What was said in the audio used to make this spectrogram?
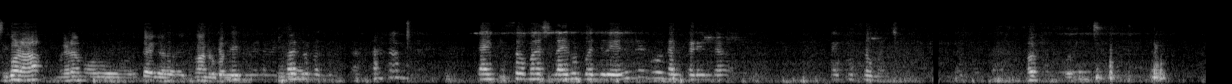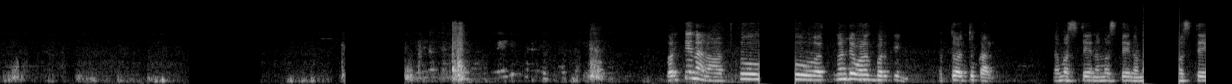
ಸಿಗೋಣ. ಮೇಡಮ್ ಅವರು ಬರ್ತಾ ಇದ್ದಾರೆ ಯಜಮಾನರು thank you so much live ಬಂದಿರೋ ಎಲ್ರಿಗೂ ನನ್ನ ಕಡೆಯಿಂದ ಥ್ಯಾಂಕ್ ಯು ಸೋ ಮಚ್ ಬರ್ತೀನಿ ನಾನು. ಹತ್ತು ಹತ್ತು ಗಂಟೆ ಒಳಗೆ ಬರ್ತೀನಿ. ಹತ್ತು ಹತ್ತು ಕಾಲ್. ನಮಸ್ತೆ ನಮಸ್ತೆ ನಮಸ್ತೆ.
